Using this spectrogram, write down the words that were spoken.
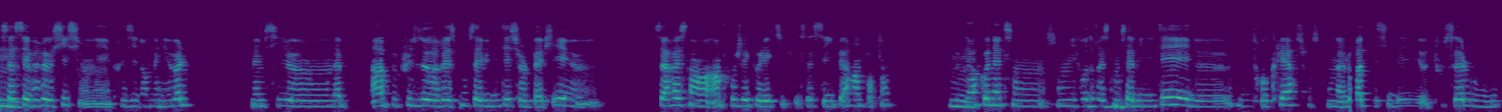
Ça, hmm. c'est vrai aussi si on est président bénévole, même si euh, on a un peu plus de responsabilité sur le papier, ça reste un, projet collectif et ça, c'est hyper important. De bien hmm. connaître son, niveau de responsabilité et d'être au clair sur ce qu'on a le droit de décider tout seul ou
